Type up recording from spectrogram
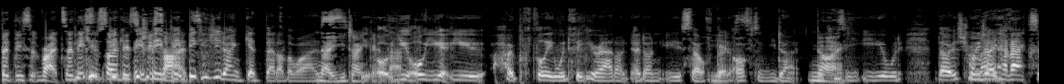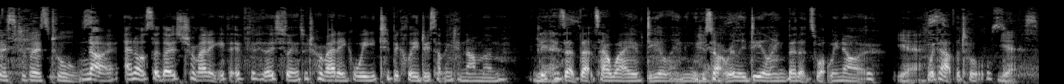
But this right. So this Because, is so there's because, two be- sides. because you don't get that otherwise. No, you don't get or that. You, or you, you hopefully would figure out on it on yourself, but Yes. often you don't. No. because you, you would those we don't have access to those tools. no, and also those traumatic. If, if those feelings were traumatic, we typically do something to numb them because Yes. that, that's our way of dealing, which is not really dealing, but it's what we know Yes. without the tools. Yes.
